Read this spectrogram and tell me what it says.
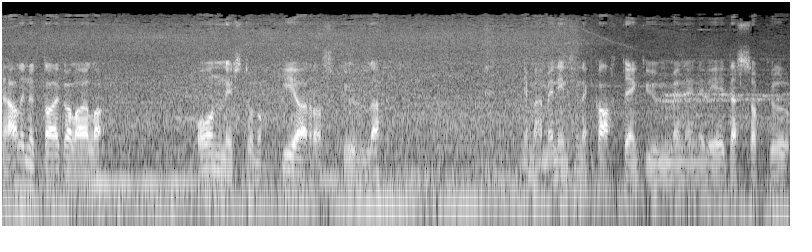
Tää oli nyt aika lailla onnistunut kierros kyllä. Ja mä menin sinne 20, eli ei tässä ole kyllä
